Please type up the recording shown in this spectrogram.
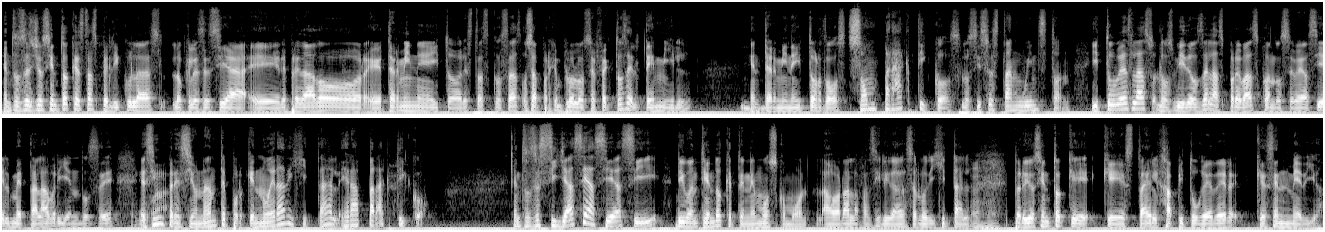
Entonces, yo siento que estas películas, lo que les decía, eh, Depredador, eh, Terminator, estas cosas, o sea, por ejemplo, los efectos del T-1000 en Terminator 2 son prácticos, los hizo Stan Winston. Y tú ves las, los videos de las pruebas cuando se ve así el metal abriéndose, es impresionante porque no era digital, era práctico. Entonces, si ya se hacía así, digo, entiendo que tenemos como ahora la facilidad de hacerlo digital, pero yo siento que, que está el Happy Together que es en medio.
